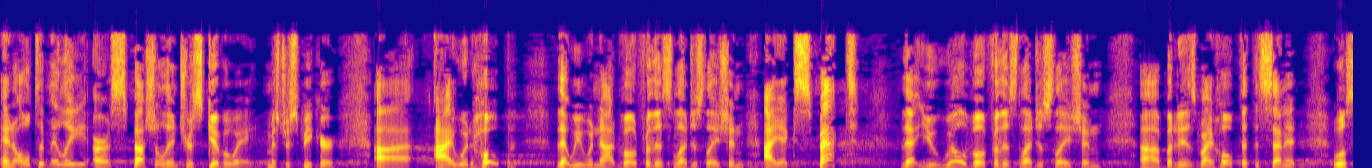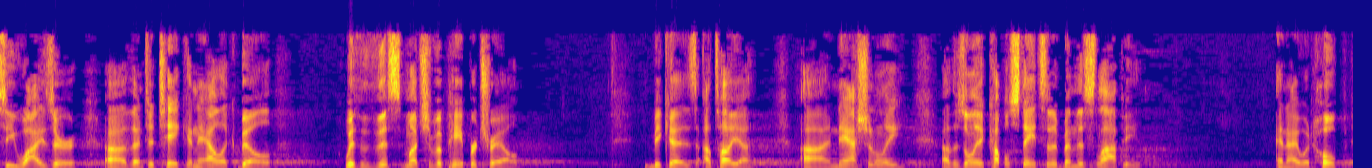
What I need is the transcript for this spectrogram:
and ultimately are a special interest giveaway, Mr. Speaker. Uh, I would hope that we would not vote for this legislation. I expect that you will vote for this legislation, uh, but it is my hope that the Senate will see wiser uh, than to take an ALEC bill with this much of a paper trail because I'll tell you, uh, nationally, uh, there's only a couple states that have been this sloppy. And I would hope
